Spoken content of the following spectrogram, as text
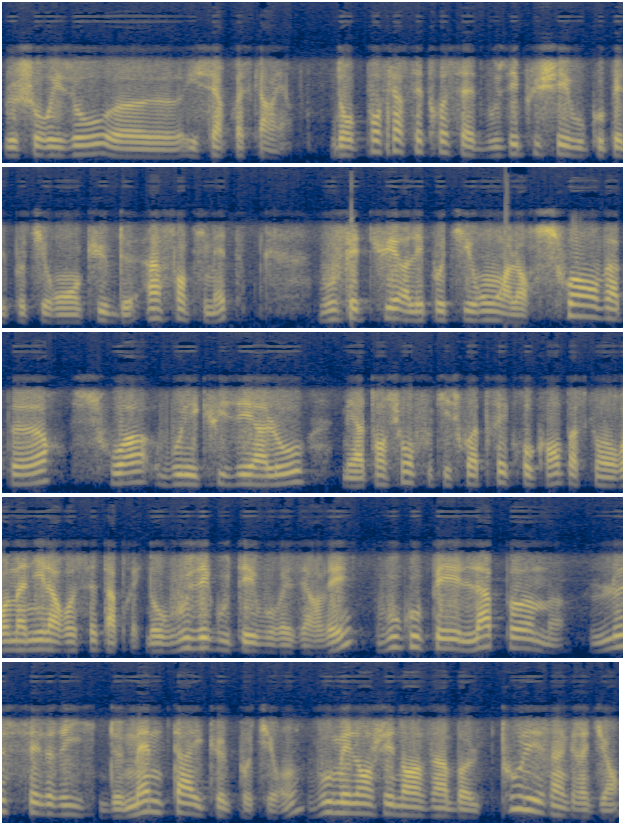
le chorizo, euh, il sert presque à rien. Donc, pour faire cette recette, vous épluchez, vous coupez le potiron en cubes de 1 cm. Vous faites cuire les potirons, alors soit en vapeur, soit vous les cuisez à l'eau, mais attention, il faut qu'ils soient très croquants parce qu'on remanie la recette après. Donc vous égouttez, vous réservez, vous coupez la pomme, le céleri de même taille que le potiron, vous mélangez dans un bol tous les ingrédients,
